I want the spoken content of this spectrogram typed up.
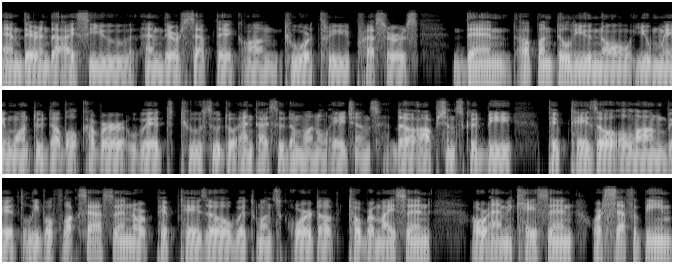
and they're in the ICU and they're septic on two or three pressors, then up until you know you may want to double cover with two pseudo anti-pseudomonal agents. The options could be piptazo along with levofloxacin or piptazo with one squirt of tobramycin or amikacin or cefepime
